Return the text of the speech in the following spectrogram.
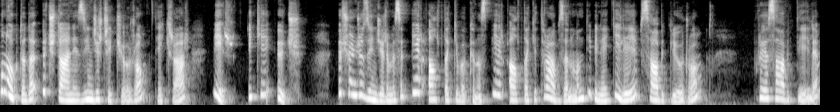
Bu noktada 3 tane zincir çekiyorum. Tekrar 1, 2, 3. Üçüncü zincirimizi bir alttaki bakınız. Bir alttaki trabzanımın dibine gelip sabitliyorum. Buraya sabitleyelim.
